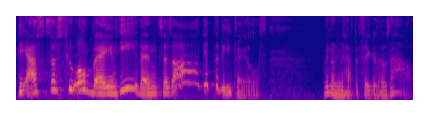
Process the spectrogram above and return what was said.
He asks us to obey, and He then says, Ah, get the details. We don't even have to figure those out.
